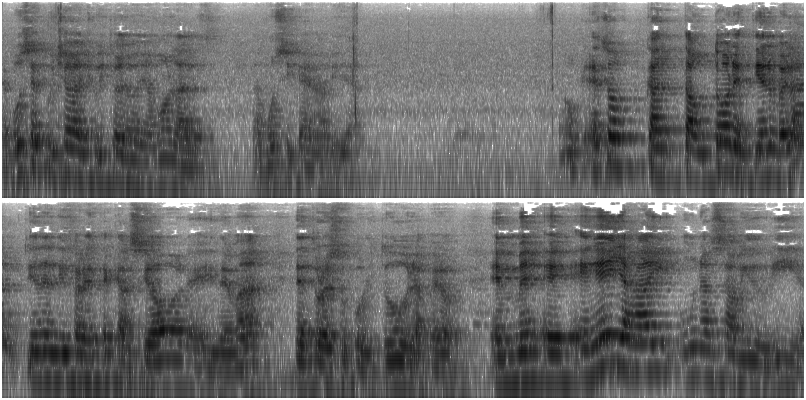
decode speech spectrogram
Me puse a escuchar a Chubito el de Bayamón la, la música de Navidad. Esos cantautores tienen, ¿verdad? Tienen diferentes canciones y demás dentro de su cultura, pero en, en ellas hay una sabiduría,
